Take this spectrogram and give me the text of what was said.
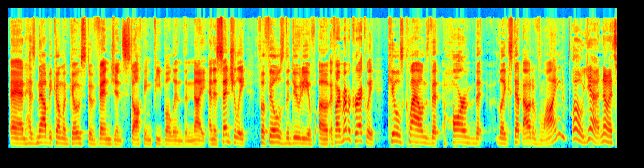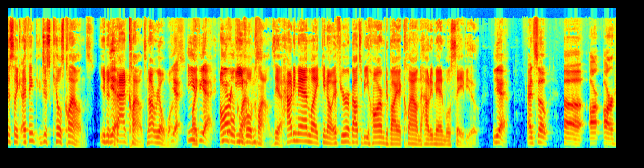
and has now become a ghost of vengeance stalking people in the night and essentially fulfills the duty of, uh, if I remember correctly, kills clowns that harm, that like step out of line. Oh yeah, no, it's just like I think it just kills clowns. You know, Yeah. bad clowns, not real ones. Yeah, ev- like, yeah, are evil evil clowns. clowns. Yeah, howdy man. Like you know, if you're about to be harmed by a clown, the howdy man will save you. Yeah. And so uh our our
